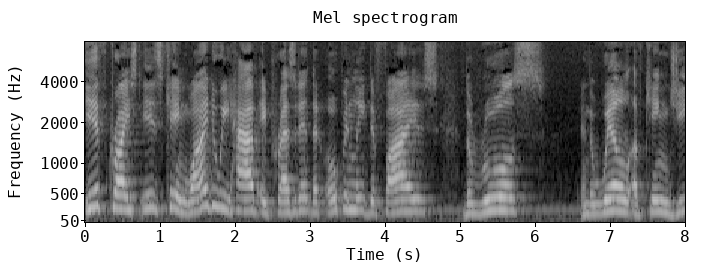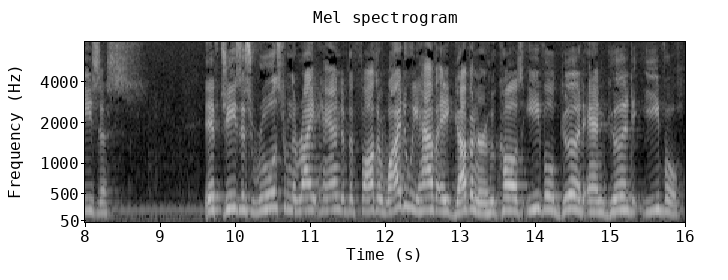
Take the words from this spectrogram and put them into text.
If Christ is king, why do we have a president that openly defies the rules and the will of King Jesus? If Jesus rules from the right hand of the Father, why do we have a governor who calls evil good and good evil?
